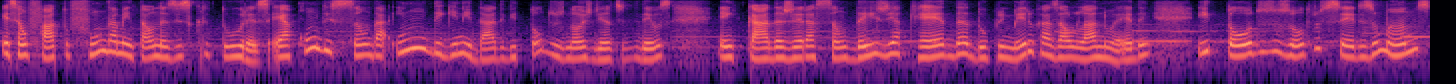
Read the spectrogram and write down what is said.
Esse é um fato fundamental nas Escrituras. É a condição da indignidade de todos nós diante de Deus em cada geração, desde a queda do primeiro casal lá no Éden e todos os outros seres humanos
